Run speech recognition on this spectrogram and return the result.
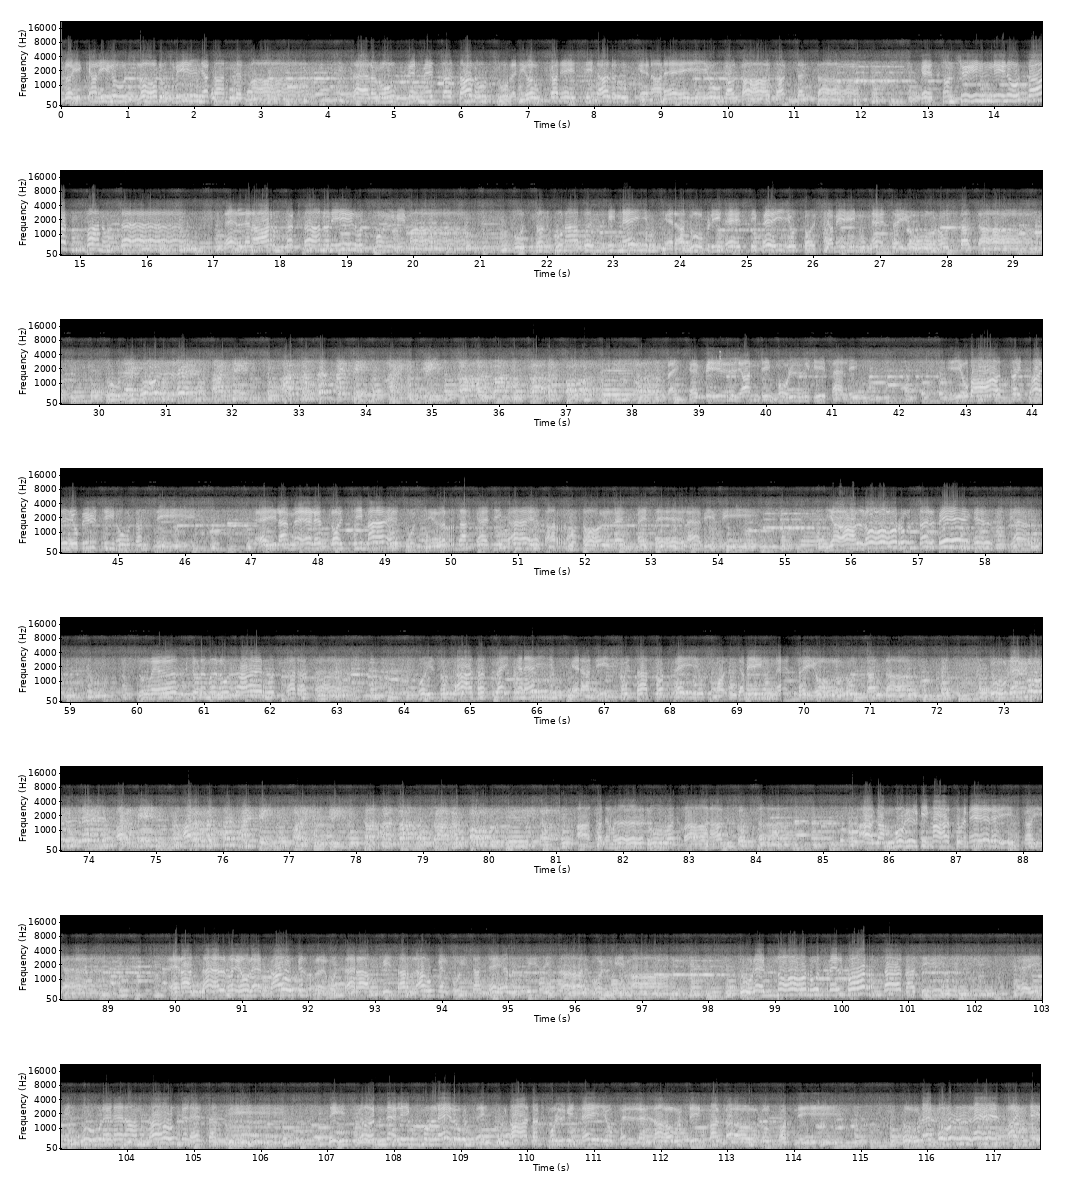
kõik on ilus loodus, vilja kandev maa. seal on uhked metsatalud, suured jõukad Eesti talud, kena neiuga kaasakselt saab. kes on sündinud, kasvanud seal, sellel armsaks saan on ilus Mulgimaa kus on punapõski neiud, keda tublid Eesti peiud kostja minnes ei unusta saa. tule mulle, bandid, armastan vaid mind, ainult sind tahan vaadata koos. väike Viljandi mulgipälin, juba aastaid palju püsinud on siin eile meelest Lossimäes, kus nii õrnalt käsikäes armunud olles meil tee läbi viis. ja loorustel peegeldub järg, suve õhtul mõnus aerutada sääl. kui sul kaasas väike neiu, keda siis, kui saad kord peiuks, kostja minnes ei unusta sa. tule mulle, vanaks otsa, aga mulgi maa sul meele ikka jää. elad seal või oled kaugel, rõõmus särab pisar laugel, kui sa tervisi saad mulgi maal. tuleks noorus veel kord tagasi, ei mind tuulen enam kaugele sa viid siis õnnelik mul elu, sest mul kaasaks mulgi neiu, kelle laulsin ma laulu kord nii. tule mulle, Andi,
